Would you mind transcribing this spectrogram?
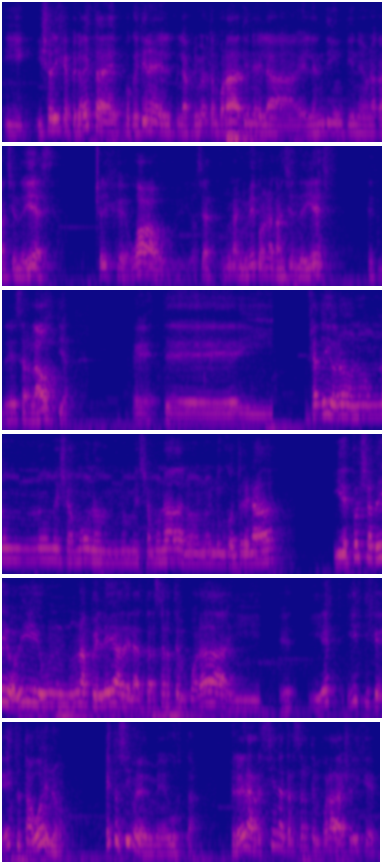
Y, yo dije, pero esta es porque tiene el- la primera temporada, tiene la, el ending, tiene una canción de Yes. Yo dije, wow, o sea, un anime con una canción de Yes es- debe ser la hostia. Este, y ya te digo, no, no, no, no, me llamó, no, me llamó nada, no, no le encontré nada. Y después ya te digo, vi una pelea de la tercera temporada y, y, y, dije, esto está bueno. Esto sí me, me, gusta. Pero era recién la tercera temporada. Yo dije,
